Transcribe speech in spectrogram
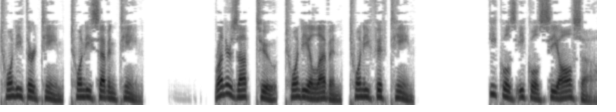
2013, 2017. Runners up 2, 2011, 2015. equals equals see also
